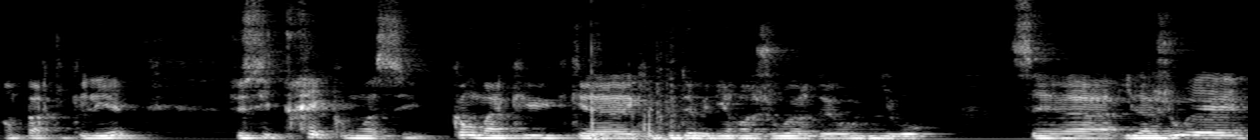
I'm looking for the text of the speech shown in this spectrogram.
en particulier. Je suis très convaincu, convaincu qu'il peut devenir un joueur de haut niveau. Euh, il a joué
